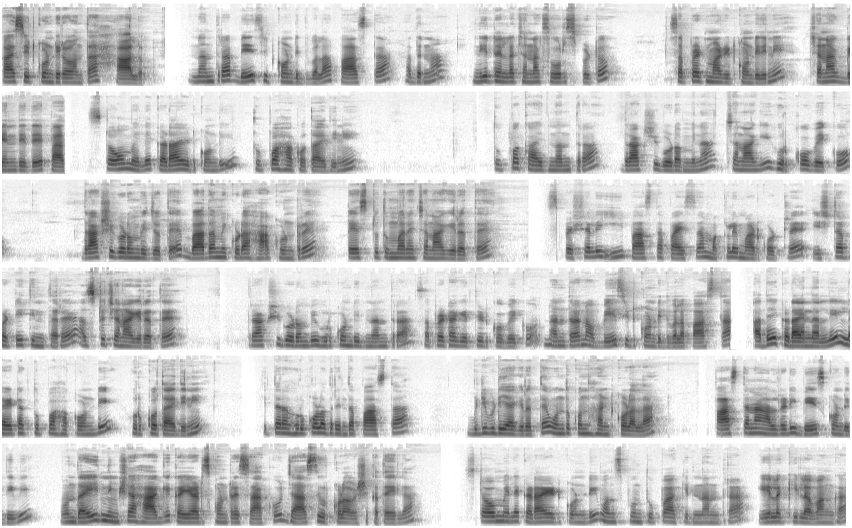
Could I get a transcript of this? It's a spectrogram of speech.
ಕಾಯಿಸಿಟ್ಕೊಂಡಿರೋ ಅಂಥ ಹಾಲು. ನಂತರ ಬೇಯಿಸಿಟ್ಕೊಂಡಿದ್ವಲ್ಲ ಪಾಸ್ತಾ ಅದನ್ನು ನೀರನ್ನೆಲ್ಲ ಚೆನ್ನಾಗಿ ಸೋರಿಸ್ಬಿಟ್ಟು ಸಪ್ರೇಟ್ ಮಾಡಿ ಇಟ್ಕೊಂಡಿದ್ದೀನಿ ಚೆನ್ನಾಗಿ ಬೆಂದಿದೆ ಪಾ ಸ್ಟವ್ ಮೇಲೆ ಕಡಾಯಿ ಇಟ್ಕೊಂಡು ತುಪ್ಪ ಹಾಕೋತಾ ಇದ್ದೀನಿ. ತುಪ್ಪ ಕಾಯ್ದ ನಂತರ ದ್ರಾಕ್ಷಿ ಗೋಡಂಬಿನ ಚೆನ್ನಾಗಿ ಹುರ್ಕೋಬೇಕು. ದ್ರಾಕ್ಷಿ ಗೋಡಂಬಿ ಜೊತೆ ಬಾದಾಮಿ ಕೂಡ ಹಾಕ್ಕೊಂಡ್ರೆ ಟೇಸ್ಟು ತುಂಬಾ ಚೆನ್ನಾಗಿರುತ್ತೆ. ಸ್ಪೆಷಲಿ ಈ ಪಾಸ್ತಾ ಪಾಯಸ ಮಕ್ಕಳಿಗೆ ಮಾಡಿಕೊಟ್ರೆ ಇಷ್ಟಪಟ್ಟು ತಿಂತಾರೆ, ಅಷ್ಟು ಚೆನ್ನಾಗಿರುತ್ತೆ. ದ್ರಾಕ್ಷಿ ಗೋಡಂಬಿ ಹುರ್ಕೊಂಡಿದ ನಂತರ ಸಪ್ರೇಟಾಗಿ ಎತ್ತಿಡ್ಕೋಬೇಕು ನಂತರ ನಾವು ಬೇಯಿಸಿಟ್ಕೊಂಡಿದ್ವಲ್ಲ ಪಾಸ್ತಾ ಅದೇ ಕಡಾಯಿನಲ್ಲಿ ಲೈಟಾಗಿ ತುಪ್ಪ ಹಾಕ್ಕೊಂಡು ಹುರ್ಕೋತಾ ಇದ್ದೀನಿ. ಈ ಥರ ಹುರ್ಕೊಳ್ಳೋದ್ರಿಂದ ಪಾಸ್ತಾ ಬಿಡಿ ಬಿಡಿಯಾಗಿರುತ್ತೆ, ಒಂದಕ್ಕೊಂದು ಅಂಟ್ಕೊಳ್ಳಲ್ಲ ಪಾಸ್ತಾನ ಆಲ್ರೆಡಿ ಬೇಯಿಸ್ಕೊಂಡಿದ್ದೀವಿ ಒಂದು ಐದು ನಿಮಿಷ ಹಾಗೆ ಕೈ ಆಡಿಸ್ಕೊಂಡ್ರೆ ಸಾಕು, ಜಾಸ್ತಿ ಹುರ್ಕೊಳ್ಳೋ ಅವಶ್ಯಕತೆ ಇಲ್ಲ. ಸ್ಟವ್ ಮೇಲೆ ಕಡಾಯಿ ಇಟ್ಕೊಂಡು ಒಂದು ಸ್ಪೂನ್ ತುಪ್ಪ ಹಾಕಿದ ನಂತರ ಏಲಕ್ಕಿ, ಲವಂಗ,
